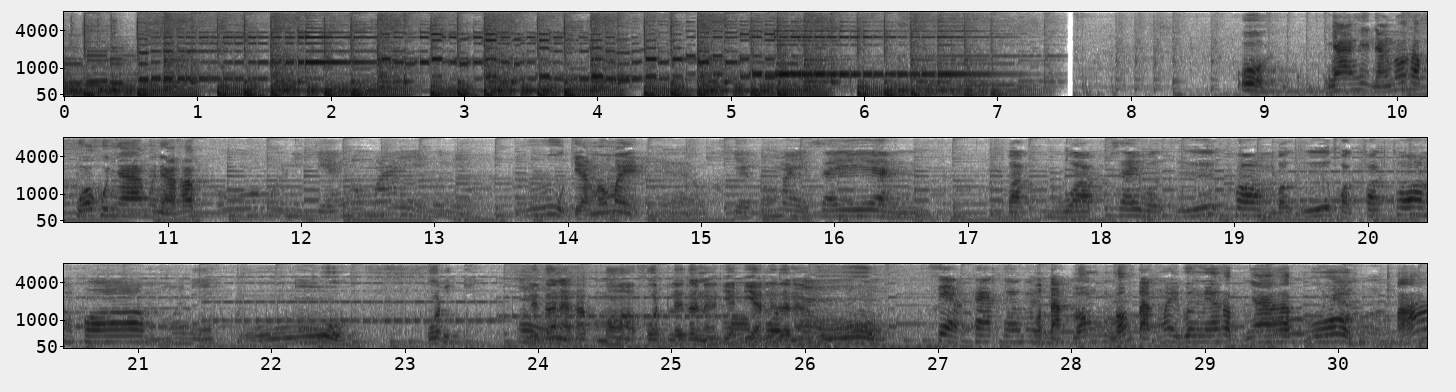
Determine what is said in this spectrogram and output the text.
โอ้ยาเห็ดหยังเนาะครับผัวคุณยามื้อเนี่ยครับโอ้มือนี่แกงหน้องไม้มือนี่อู้แกงเนาะไม่เออแกงหน้องไม้ใส่อันบักบวบใส่บักอื้อพร้อมบักอื้อบักฟักทองพร้อมมือนี่ โอ้ฟดเลยตัวน่ะครับหมอฟดเลยตัวน่ะเดียดเดียดเลยตัวน่ะโอ้ แซ่บคักว่ามันโอ้ตักลองลองตักไม่เบื้องเนี้ยครับยาครับโอ้ปา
